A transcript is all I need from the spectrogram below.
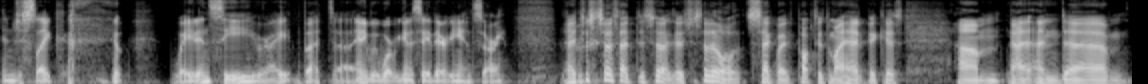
and just like wait and see, right? But uh, anyway, what were we going to say there, Ian? Sorry. Uh, just so that so there's just a little segue it popped into my head because um, and um,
